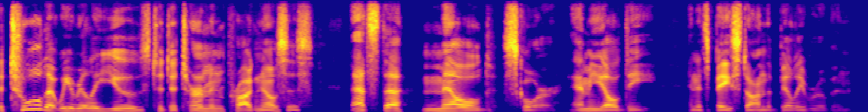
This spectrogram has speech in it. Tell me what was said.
the tool that we really use to determine prognosis, that's the MELD score, M E L D, and it's based on the bilirubin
